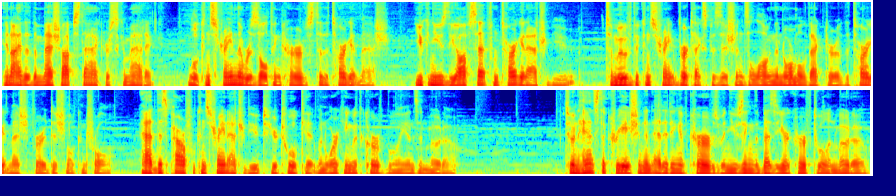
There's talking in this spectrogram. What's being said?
in either the mesh op stack or schematic will constrain the resulting curves to the target mesh. You can use the offset from target attribute to move the constraint vertex positions along the normal vector of the target mesh for additional control. Add this powerful constraint attribute to your toolkit when working with curve booleans in Modo. To enhance the creation and editing of curves when using the Bezier Curve tool in Modo,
